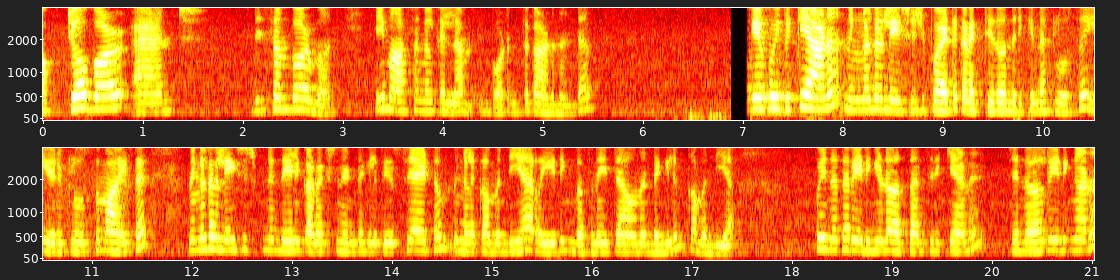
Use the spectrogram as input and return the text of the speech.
October and December month ഈ മാസങ്ങൾക്കെല്ലാം ഇമ്പോർട്ടൻസ് കാണുന്നുണ്ട്. ഓക്കെ അപ്പോൾ ഇതൊക്കെയാണ് നിങ്ങളുടെ റിലേഷൻഷിപ്പുമായിട്ട് കണക്ട് ചെയ്ത് വന്നിരിക്കുന്ന ക്ലൂസ് ഈ ഒരു ക്ലൂസുമായിട്ട് നിങ്ങളുടെ റിലേഷൻഷിപ്പിന് എന്തെങ്കിലും കണക്ഷൻ ഉണ്ടെങ്കിൽ തീർച്ചയായിട്ടും നിങ്ങൾ കമന്റ് ചെയ്യുക. റീഡിംഗ് റെസനേറ്റ് ആവുന്നുണ്ടെങ്കിലും കമന്റ് ചെയ്യുക. അപ്പോൾ ഇന്നത്തെ റീഡിംഗ് ഇവിടെ അവസാനിച്ചിരിക്കുകയാണ്. ജനറൽ റീഡിംഗ് ആണ്.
